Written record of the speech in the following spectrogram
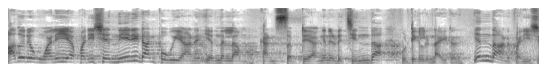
അതൊരു വലിയ പരീക്ഷയെ നേരിടാൻ പോവുകയാണ് എന്നെല്ലാം കൺസെപ്റ്റ് അങ്ങനെ ഒരു ചിന്ത കുട്ടികൾ ഉണ്ടായിട്ടുണ്ട്. എന്താണ് പരീക്ഷ?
